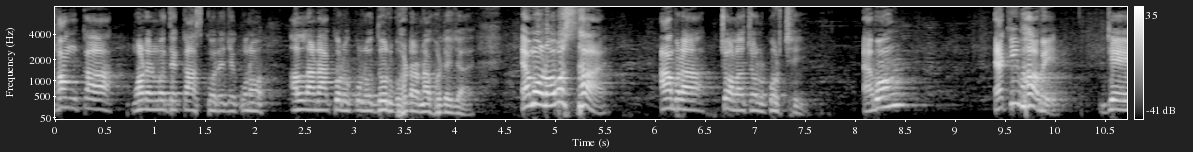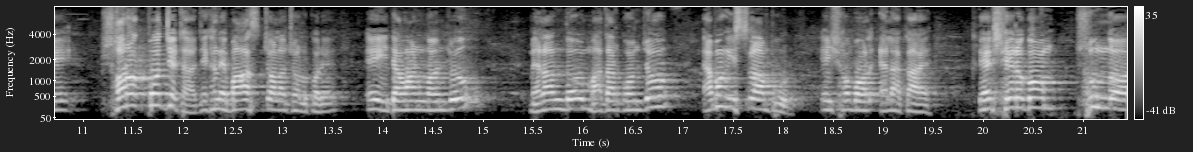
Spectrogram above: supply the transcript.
শঙ্কা মনের মধ্যে কাজ করে যে কোনো আল্লাহ না করে কোনো দুর্ঘটনা ঘটে যায়। এমন অবস্থায় আমরা চলাচল করছি এবং একইভাবে যে সড়ক পথ যেটা, যেখানে বাস চলাচল করে, এই দেওয়ানগঞ্জ, মেলান্দ, মাদারগঞ্জ এবং ইসলামপুর, এই সকল এলাকায় এর সেরকম সুন্দর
